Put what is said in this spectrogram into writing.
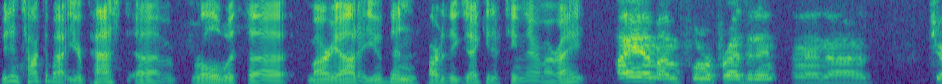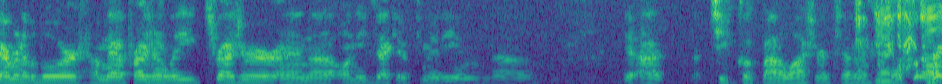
We didn't talk about your past uh, role with uh, Mariotta. You've been part of the executive team there, am I right? I am. I'm former president and uh, chairman of the board. I'm now presently treasurer and uh, on the executive committee and uh, yeah, chief cook, bottle washer, etc. Right. all,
